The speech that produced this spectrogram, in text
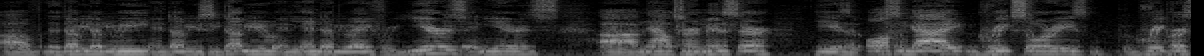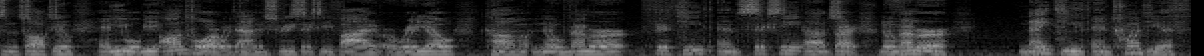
of the WWE and WCW and the NWA for years and years. Uh, now turned minister. He is an awesome guy, great stories, great person to talk to, and he will be on tour with Damage 365 Radio come November 15th and 16th. Uh, sorry, November 19th and 20th.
